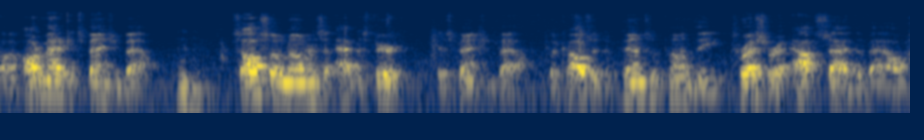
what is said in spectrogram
Uh, automatic expansion valve. Mhm. It's also known as an atmospheric expansion valve because it depends upon the pressure outside the valve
